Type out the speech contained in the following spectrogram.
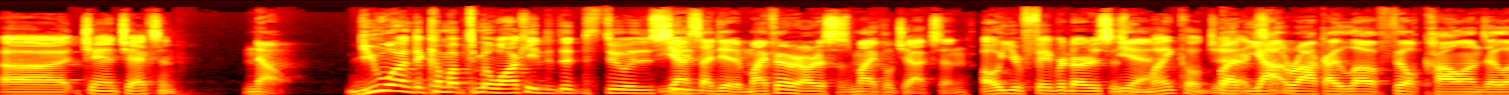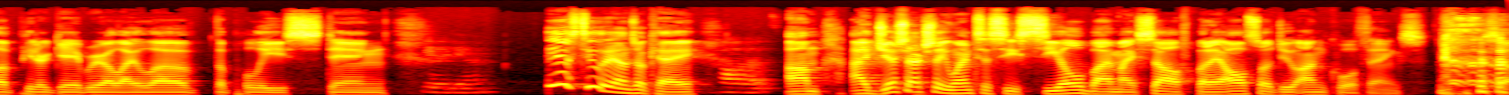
uh, Jan Jackson. no. You wanted to come up to Milwaukee to, to, to see. Yes, I did. My favorite artist is Michael Jackson. Oh, your favorite artist is Yeah. Michael Jackson. But yacht rock, I love Phil Collins. I love Peter Gabriel. I love The Police, Sting. Yeah, Steely Dan's okay. Um, I just actually went to see Seal by myself, but I also do uncool things. So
